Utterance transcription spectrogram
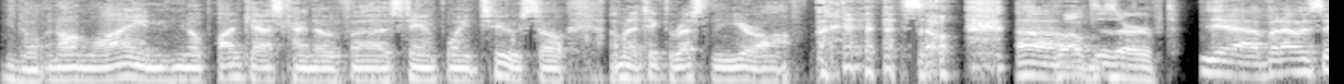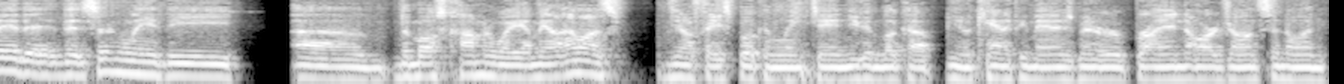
you know an online you know podcast kind of uh, standpoint too. So I'm going to take the rest of the year off. so um, well deserved. Yeah, but I would say that, that certainly the um, the most common way. I mean, I'm on you know, Facebook and LinkedIn. You can look up, you know, Canopy Management or Brian R. Johnson on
